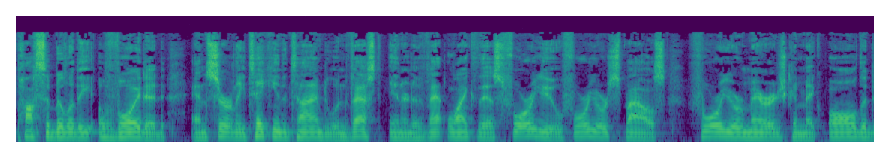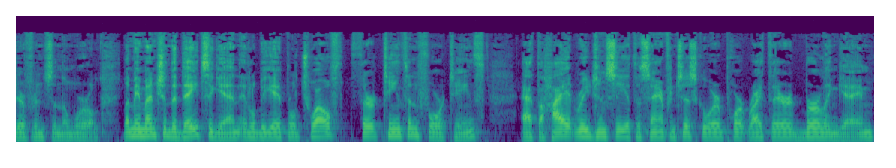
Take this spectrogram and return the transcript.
possibility avoided. And certainly taking the time to invest in an event like this for you, for your spouse, for your marriage can make all the difference in the world. Let me mention the dates again. It'll be April 12th, 13th, and 14th at the Hyatt Regency at the San Francisco Airport, right there at Burlingame.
